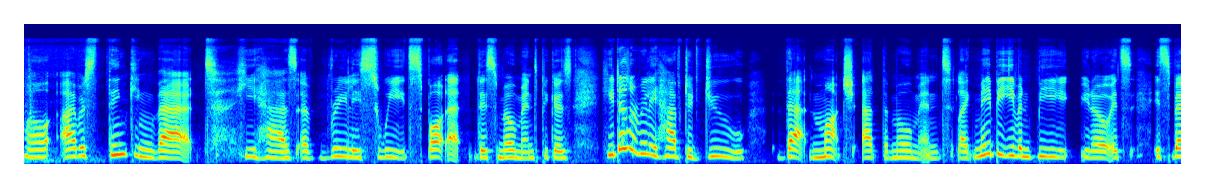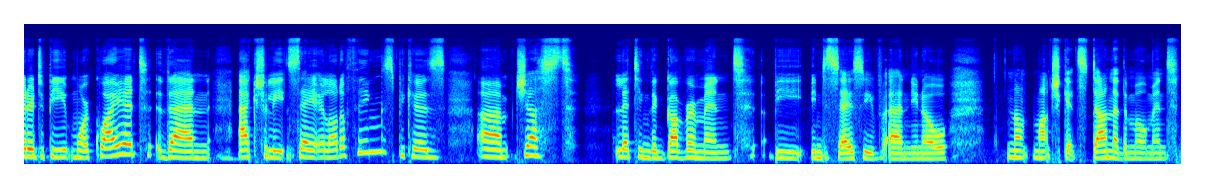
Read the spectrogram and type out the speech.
Well, I was thinking that he has a really sweet spot at this moment because he doesn't really have to do that much at the moment like maybe even be you know it's it's better to be more quiet than actually say a lot of things because um, just letting the government be indecisive and you know not much gets done at the moment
